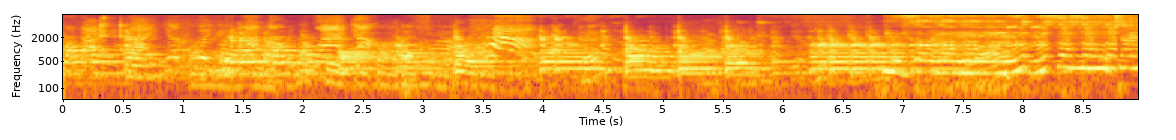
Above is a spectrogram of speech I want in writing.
có đài đài nhá tươi như qua nhá ha dòng nước sông tranh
